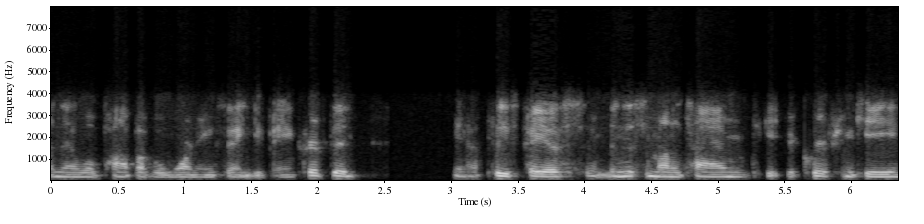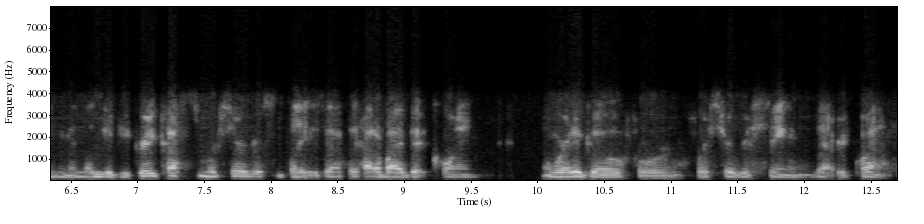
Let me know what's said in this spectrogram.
and then we'll pop up a warning saying you've been encrypted. You know, please pay us in this amount of time to get your encryption key, and they'll give you great customer service and tell you exactly how to buy Bitcoin and where to go for, for servicing that request.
